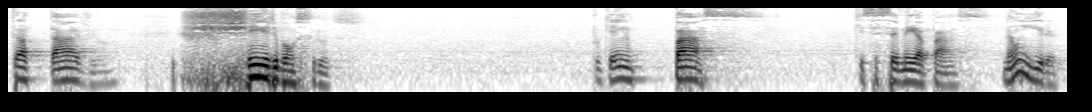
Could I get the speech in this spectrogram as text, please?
tratável, cheia de bons frutos. Porque é em paz que se semeia a paz, não em ira.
